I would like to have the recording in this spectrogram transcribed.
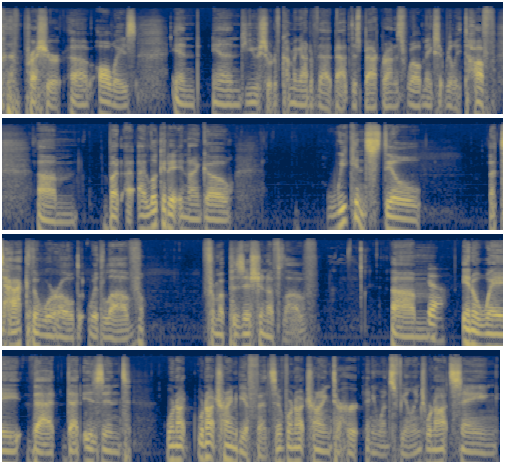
pressure uh, always. And and you sort of coming out of that Baptist background as well makes it really tough um, but I, I look at it and I go we can still attack the world with love from a position of love yeah. in a way that that isn't we're not we're not trying to be offensive. We're not trying to hurt anyone's feelings. We're not saying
